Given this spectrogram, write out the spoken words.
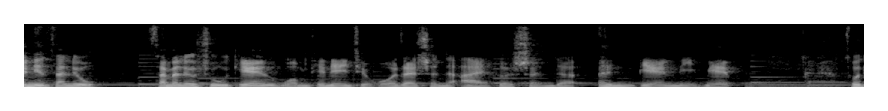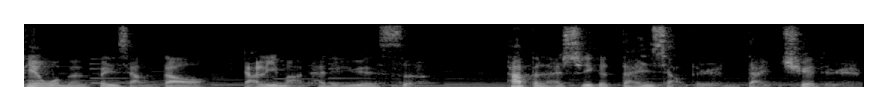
恩典三六五，三百六十五天，我们天天一起活在神的爱和神的恩典里面。昨天我们分享到亚利马泰的约瑟，他本来是一个胆小的人、胆怯的人，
